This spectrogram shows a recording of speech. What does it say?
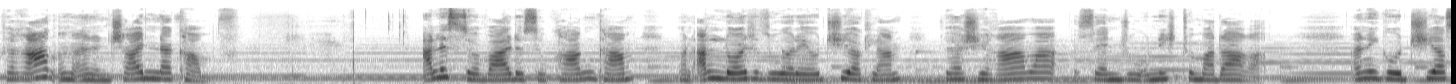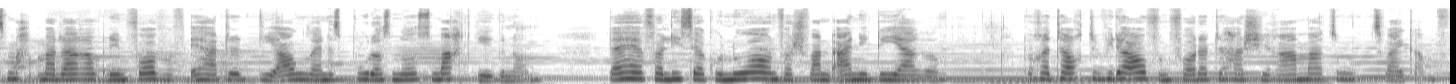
Verrat und ein entscheidender Kampf. Alles zur Wahl des Hokagen kam, waren alle Leute, sogar der Uchiha-Clan, für Hashirama Senju und nicht für Madara. Einige Uchihas machten Madara den Vorwurf, er hatte die Augen seines Bruders nur aus Machtgier genommen. Daher verließ er Konoha und verschwand einige Jahre. Doch er tauchte wieder auf und forderte Hashirama zum Zweikampf.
